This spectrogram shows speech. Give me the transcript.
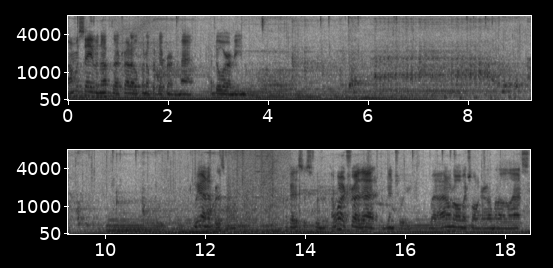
I'm gonna save enough to try to open up a different map. A door, I mean. This is I want to try that eventually, but I don't know how much longer I'm gonna last.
